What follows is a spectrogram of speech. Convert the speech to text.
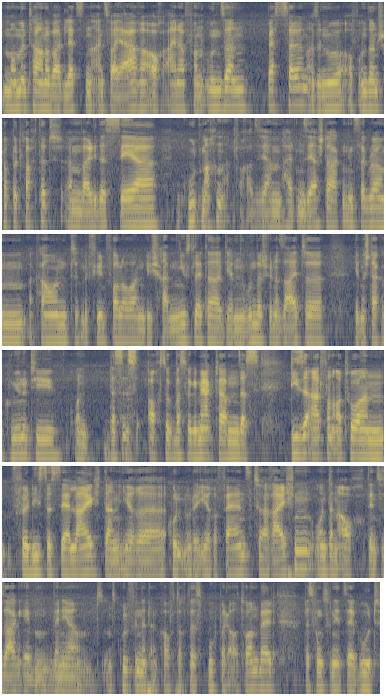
momentan, aber die letzten ein, zwei Jahre auch einer von unseren Bestsellern, also nur auf unseren Shop betrachtet, ähm, weil die das sehr gut machen einfach. Also die haben halt einen sehr starken Instagram-Account mit vielen Followern, die schreiben Newsletter, die haben eine wunderschöne Seite, die haben eine starke Community und das ist auch so, was wir gemerkt haben, dass diese Art von Autoren, für die ist es sehr leicht, dann ihre Kunden oder ihre Fans zu erreichen und dann auch denen zu sagen, eben, wenn ihr uns cool findet, dann kauft doch das Buch bei der Autorenwelt. Das funktioniert sehr gut.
